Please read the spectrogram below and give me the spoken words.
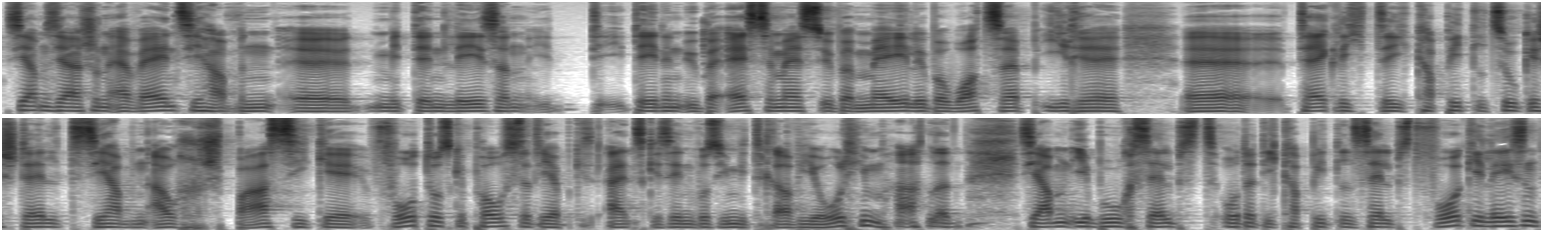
Sie haben es ja schon erwähnt, Sie haben äh, mit den Lesern, die, denen über SMS, über Mail, über WhatsApp ihre äh, täglich die Kapitel zugestellt. Sie haben auch spaßige Fotos gepostet. Ich habe eins gesehen, wo Sie mit Ravioli malen. Sie haben Ihr Buch selbst oder die Kapitel selbst vorgelesen.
